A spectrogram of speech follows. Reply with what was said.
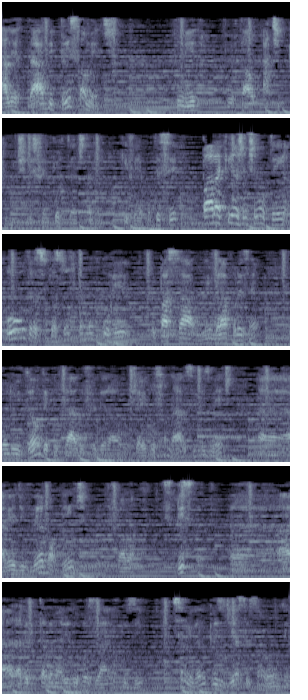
alertado e principalmente punido por tal atitude. Isso é importante também que venha acontecer para que a gente não tenha outras situações como ocorreram no passado. Lembrar, por exemplo, quando o então deputado federal Jair Bolsonaro simplesmente ah, agrediu verbalmente, de forma explícita, ah, a, a, deputada Maria do Rosário, inclusive, se não me engano, presidia a sessão ontem,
